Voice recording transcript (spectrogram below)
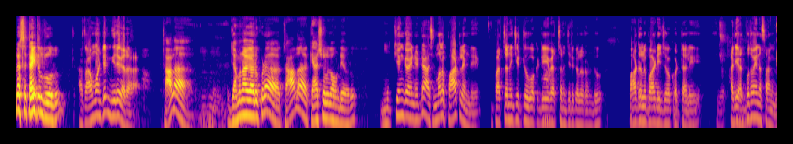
Plus title role. రాము అంటే మీరే కదా? చాలా జమునా గారు కూడా చాలా క్యాషువల్గా ఉండేవారు. ముఖ్యంగా ఏంటంటే ఆ సినిమాలో పాటలండి. పచ్చని చెట్టు ఒకటి వెచ్చని చిరుకలు రెండు పాటలు పాడి జోకొట్టాలి అది అద్భుతమైన సాంగ్.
